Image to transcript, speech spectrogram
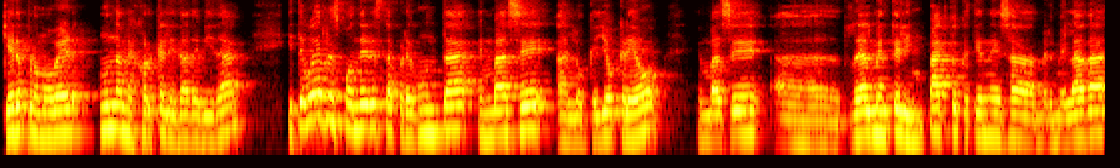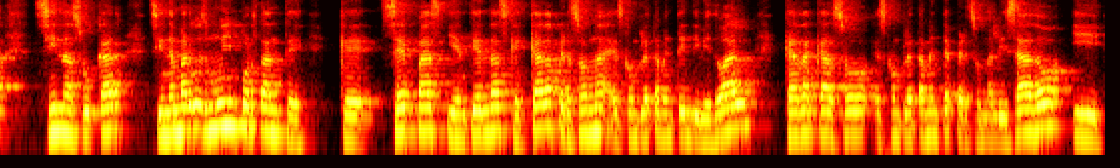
quiero promover una mejor calidad de vida? Y te voy a responder esta pregunta en base a lo que yo creo, en base a realmente el impacto que tiene esa mermelada sin azúcar. Sin embargo, es muy importante que sepas y entiendas que cada persona es completamente individual, cada caso es completamente personalizado y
